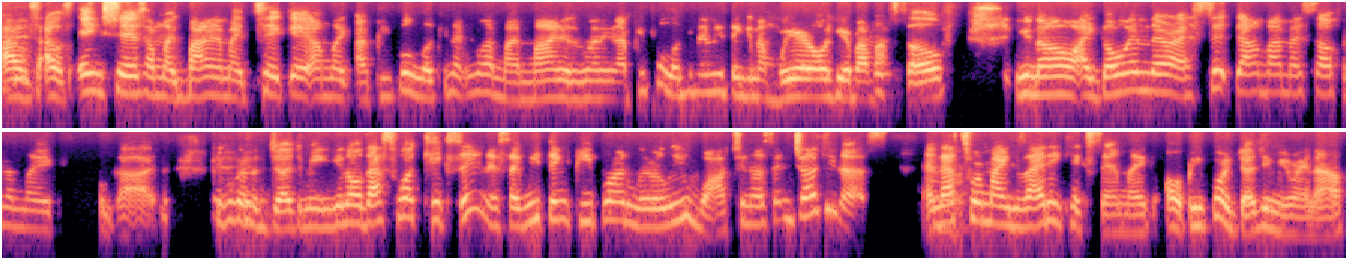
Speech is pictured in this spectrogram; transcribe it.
I was I was anxious. I'm like buying my ticket. I'm like, are people looking at me? Like my mind is running. Are people looking at me thinking I'm weird all here by myself? You know, I go in there, I sit down by myself, and I'm like, oh God, people are going to judge me. You know, that's what kicks in. It's like we think people are literally watching us and judging us. And that's where my anxiety kicks in. Like, oh, people are judging me right now.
